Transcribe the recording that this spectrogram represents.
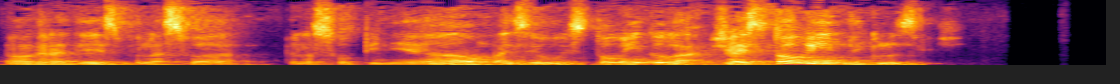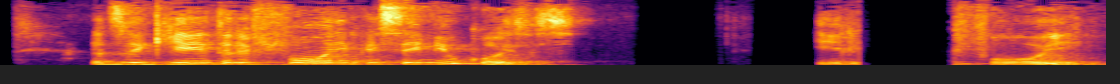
eu agradeço pela sua, pela sua opinião, mas eu estou indo lá. Já estou indo, inclusive. Eu desliguei o telefone e pensei mil coisas. Foi,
